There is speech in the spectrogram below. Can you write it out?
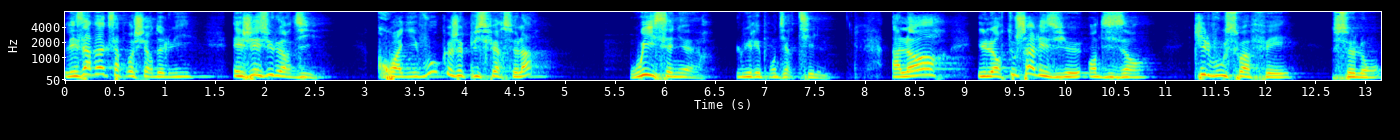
les aveugles s'approchèrent de lui et Jésus leur dit Croyez-vous que je puisse faire cela Oui, Seigneur, lui répondirent-ils. Alors il leur toucha les yeux en disant Qu'il vous soit fait selon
